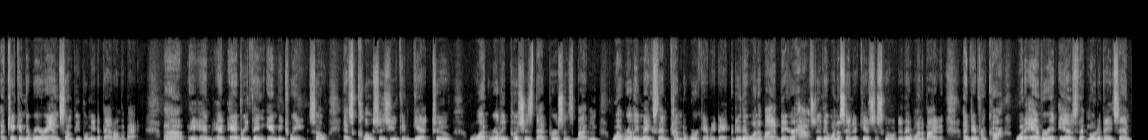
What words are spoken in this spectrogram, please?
a kick in the rear end, some people need a pat on the back. Uh, and and everything in between. So as close as you can get to what really pushes that person's button, what really makes them come to work every day. Do they want to buy a bigger house? Do they want to send their kids to school? Do they want to buy a, a different car? Whatever it is that motivates them,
